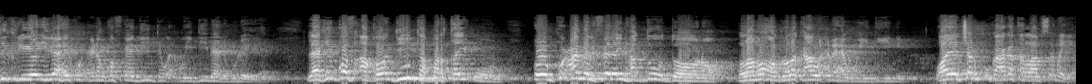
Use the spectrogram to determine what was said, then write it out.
dikriga ilaahay ku xidhan qofkaa diinta wax weydii baa lagu leeyahay laakiin qof aqoon diinta bartay uun oon ku camal falayn hadduu doono lama ogolo kaa waxba ha weydiinin. Waayo jar buu kaaga tallaabsanaya.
